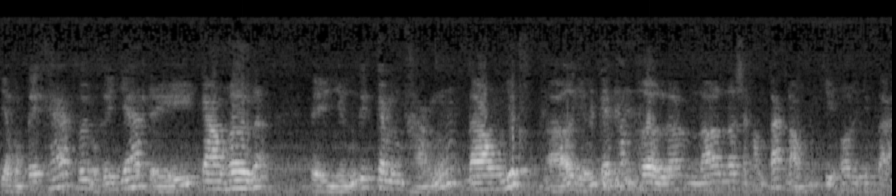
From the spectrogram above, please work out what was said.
vào một cái khác với một cái giá trị cao hơn đó thì những cái căng thẳng, đau nhức ở những cái thấp hơn đó, nó nó sẽ không tác động chi phối đến chúng ta.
